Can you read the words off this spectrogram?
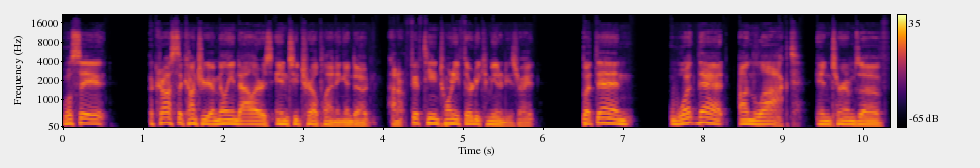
we'll say across the country a million dollars into trail planning into I don't know 15, 20, 30 communities, right? But then what that unlocked in terms of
